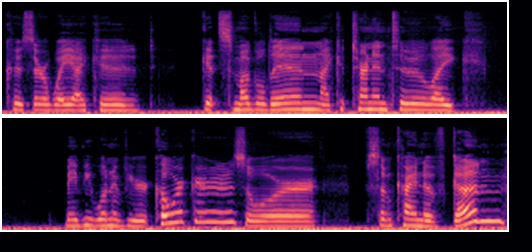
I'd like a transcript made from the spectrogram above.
because there a way I could get smuggled in? I could turn into like maybe one of your coworkers or some kind of gun.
